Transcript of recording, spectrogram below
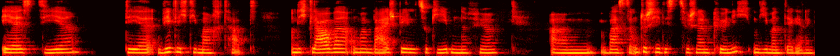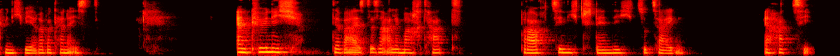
Er ist der, der wirklich die Macht hat. Und ich glaube, um ein Beispiel zu geben dafür, ähm, was der Unterschied ist zwischen einem König und jemand, der gerne ein König wäre, aber keiner ist. Ein König, der weiß, dass er alle Macht hat, braucht sie nicht ständig zu zeigen. Er hat sie.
